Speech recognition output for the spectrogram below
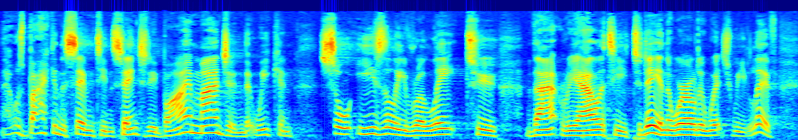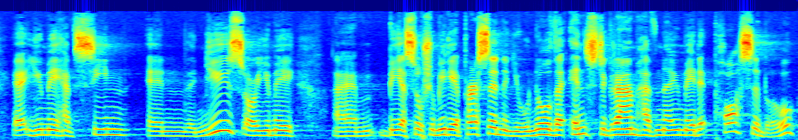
That was back in the 17th century, but I imagine that we can so easily relate to that reality today in the world in which we live. Uh, you may have seen in the news, or you may um, be a social media person, and you will know that Instagram have now made it possible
